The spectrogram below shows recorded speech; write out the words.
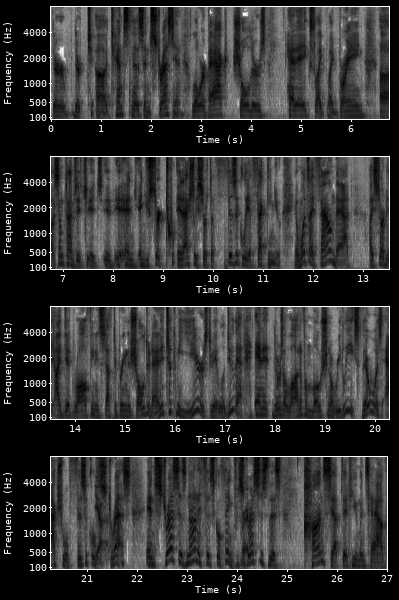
their their t- uh, tenseness and stress in. Lower back, shoulders headaches like like brain uh, sometimes it's it's it, it- and and you start tw- it actually starts to physically affecting you and once i found that I started. I did Rolfing and stuff to bring the shoulder down. It took me years to be able to do that, and it, there was a lot of emotional release. There was actual physical Yeah. stress, and stress is not a physical thing. Stress is this concept that humans have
